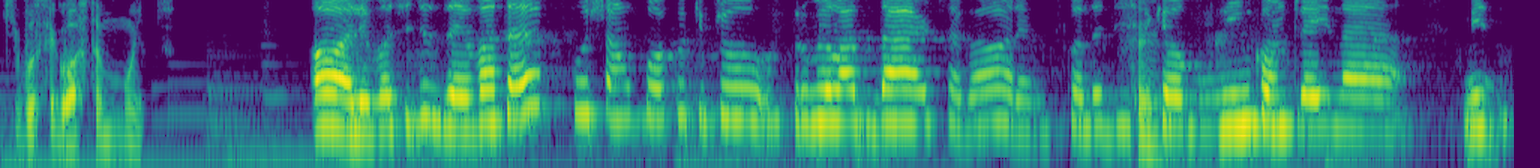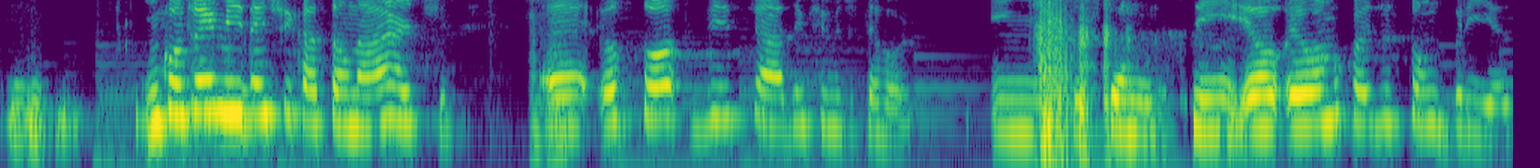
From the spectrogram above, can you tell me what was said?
que você gosta muito? Olha, eu vou te dizer, vou até puxar um pouco aqui pro, pro meu lado da arte agora, quando eu disse Sim. que eu me encontrei na. Me, encontrei minha identificação na arte. Uhum. É, eu sou viciada em filme de terror, em suspense. Sim, eu, eu amo coisas sombrias.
